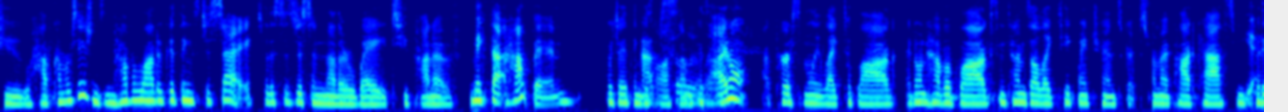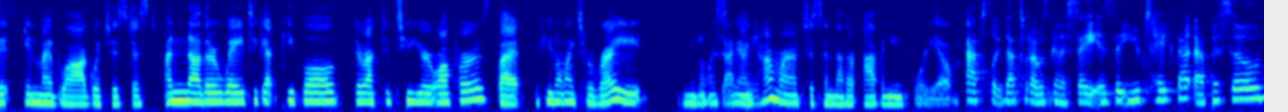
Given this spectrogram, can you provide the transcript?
to have conversations and have a lot of good things to say. So this is just another way to kind of make that happen which I think is awesome because I don't personally like to blog. I don't have a blog. Sometimes I'll like take my transcripts from my podcast and put it in my blog, which is just another way to get people directed to your offers. But if you don't like to write you don't like to be on camera, it's just another avenue for you. Absolutely. That's what I was going to say is that you take that episode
